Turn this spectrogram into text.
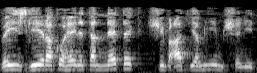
והסגיר הכהן את הנתק שבעת ימים שנית.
